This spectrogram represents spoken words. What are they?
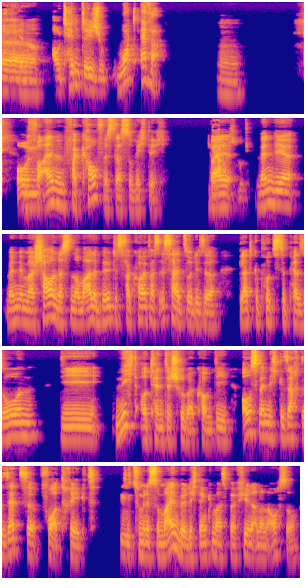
äh, genau. authentisch, whatever. Mhm. Und, Und, vor allem im Verkauf ist das so wichtig. Weil ja, wenn wir, wenn wir mal schauen, das normale Bild des Verkäufers ist halt so diese glatt geputzte Person, die nicht authentisch rüberkommt, die auswendig gesagte Sätze vorträgt. Mhm. Zumindest so mein Bild. Ich denke mal, ist bei vielen anderen auch so.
